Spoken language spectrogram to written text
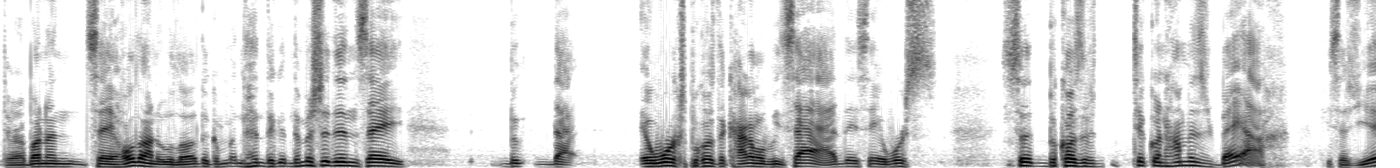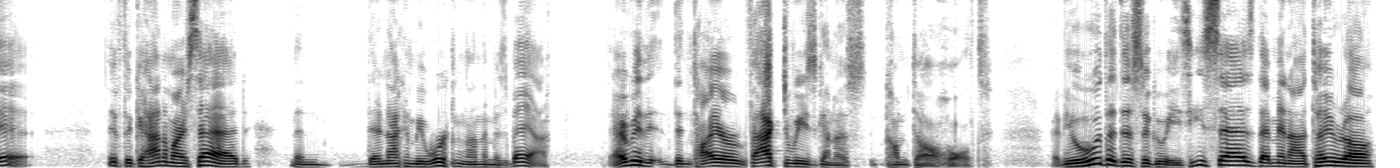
The Rabbanan say, hold on, Ula. The, the, the, the Mishnah didn't say that it works because the kahana will be sad. They say it works so because of Tikkun HaMizbeach, he says, yeah. If the Kohanim are sad, then they're not going to be working on the Mizbeach. Every, the entire factory is going to come to a halt. Rav Yehuda disagrees. He says that min Torah,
